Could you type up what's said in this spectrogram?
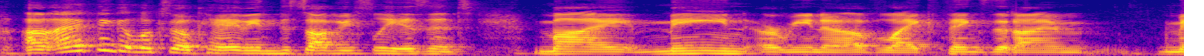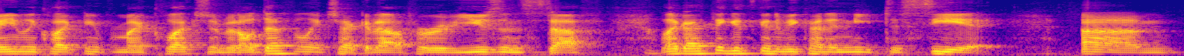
Uh, I think it looks okay. I mean, this obviously isn't my main arena of like things that I'm mainly collecting for my collection, but I'll definitely check it out for reviews and stuff. Like, I think it's going to be kind of neat to see it. Um,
